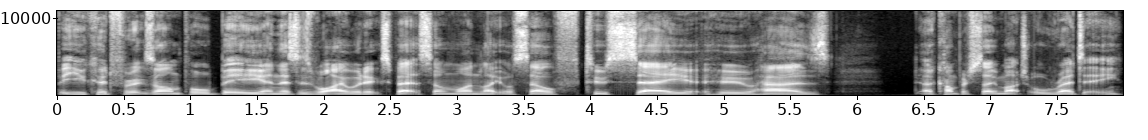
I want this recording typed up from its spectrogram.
But you could, for example, be, and this is what I would expect someone like yourself to say who has accomplished so much already.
